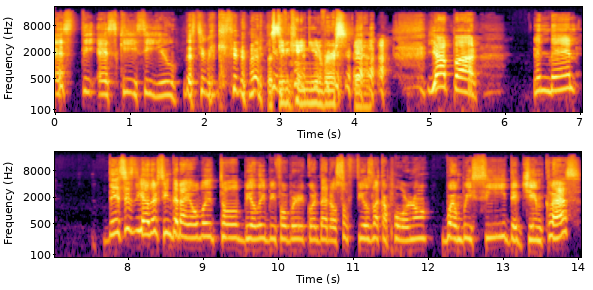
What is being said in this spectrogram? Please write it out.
STSKCU, the Stephen King The Stephen King universe, yeah. yeah, but and then this is the other scene that I always told Billy before we record that also feels like a porno when we see the gym class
